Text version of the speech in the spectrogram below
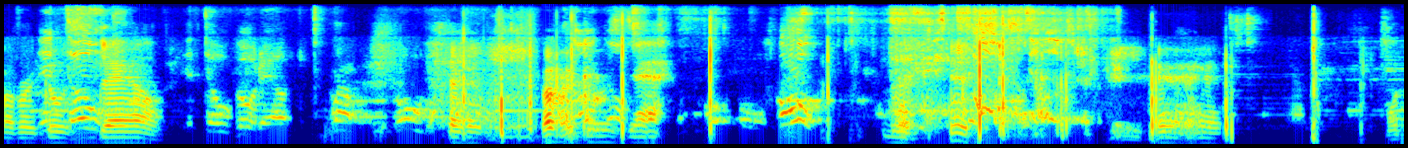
Rubber goes down. It don't go down. Rubber goes oh. down. Oh! what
